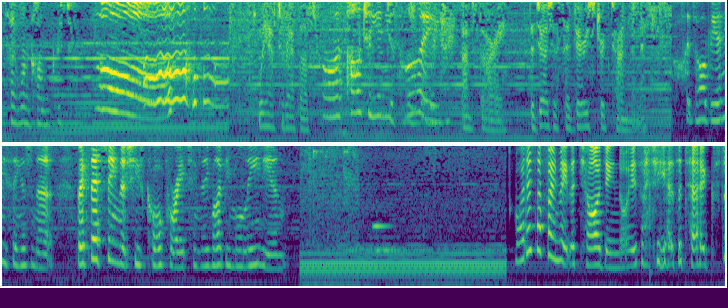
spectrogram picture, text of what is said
So I want to call him Christopher. Oh. We have to wrap up. Oh, that's hardly any Just a little bit more time. time. I'm sorry. The judge has set very strict time limits. It's hardly anything, isn't it? But if they're seeing that she's cooperating, they might be more lenient. Why does her phone make the charging noise when she gets a text?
